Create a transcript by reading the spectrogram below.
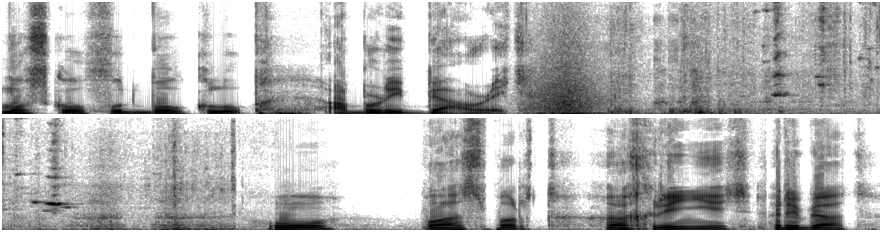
Moscow футбол клуб. Обребярить. О, паспорт. Охренеть. Ребят,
